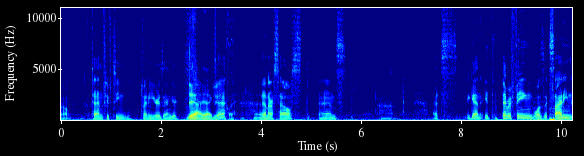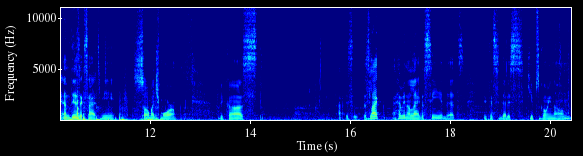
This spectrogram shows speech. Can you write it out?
well, 10, 15, 20 years younger yeah, yeah, exactly. Yeah. than ourselves, and uh, it's again, it everything was exciting, and this excites me so much more because uh, it's it's like having a legacy that you can see that it keeps going on,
